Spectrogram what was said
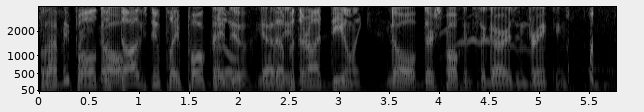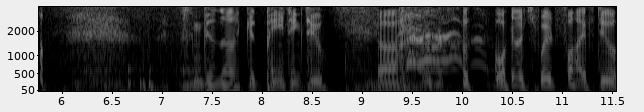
Well, that'd be pretty. Well, no, the dogs do play poker. They though. do, yeah, they- but they're not dealing. no, they're smoking cigars and drinking. It's gonna be a good painting too. Uh, Oilers win five two.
